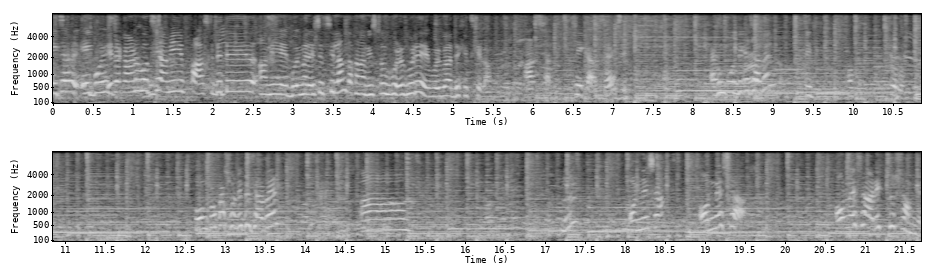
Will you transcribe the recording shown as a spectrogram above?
এইটার এই বই এটা কারণ হচ্ছে আমি ফার্স্ট ডেতে আমি এই বইমেলা এসেছিলাম তখন আমি স্টল ঘুরে ঘুরে এই বইগুলো দেখেছিলাম। আচ্ছা ঠিক আছে। এখন কোন দিকে যাবেন। ওকে চলুন। কোন প্রকাশনীতে যাবেন? অন্বেষা। অন্বেষা? অন্বেষা আরেকটু সামনে।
